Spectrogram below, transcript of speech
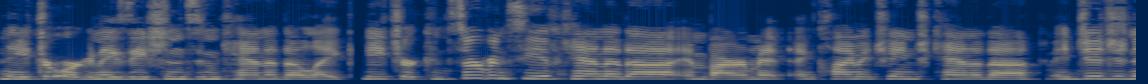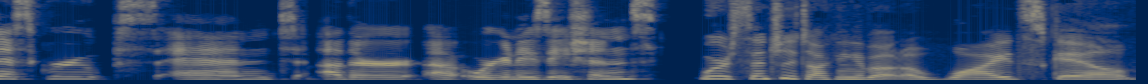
nature organizations in Canada like Nature Conservancy of Canada, Environment and Climate Change Canada, Indigenous groups, and other uh, organizations. We're essentially talking about a wide scale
